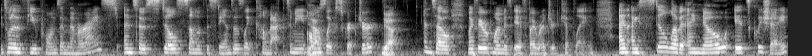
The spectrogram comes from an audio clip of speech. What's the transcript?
it's one of the few poems I memorized, and so still some of the stanzas like come back to me Yeah. almost like scripture. Yeah. And so my favorite poem is If by Rudyard Kipling. And I still love it. I know it's cliche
